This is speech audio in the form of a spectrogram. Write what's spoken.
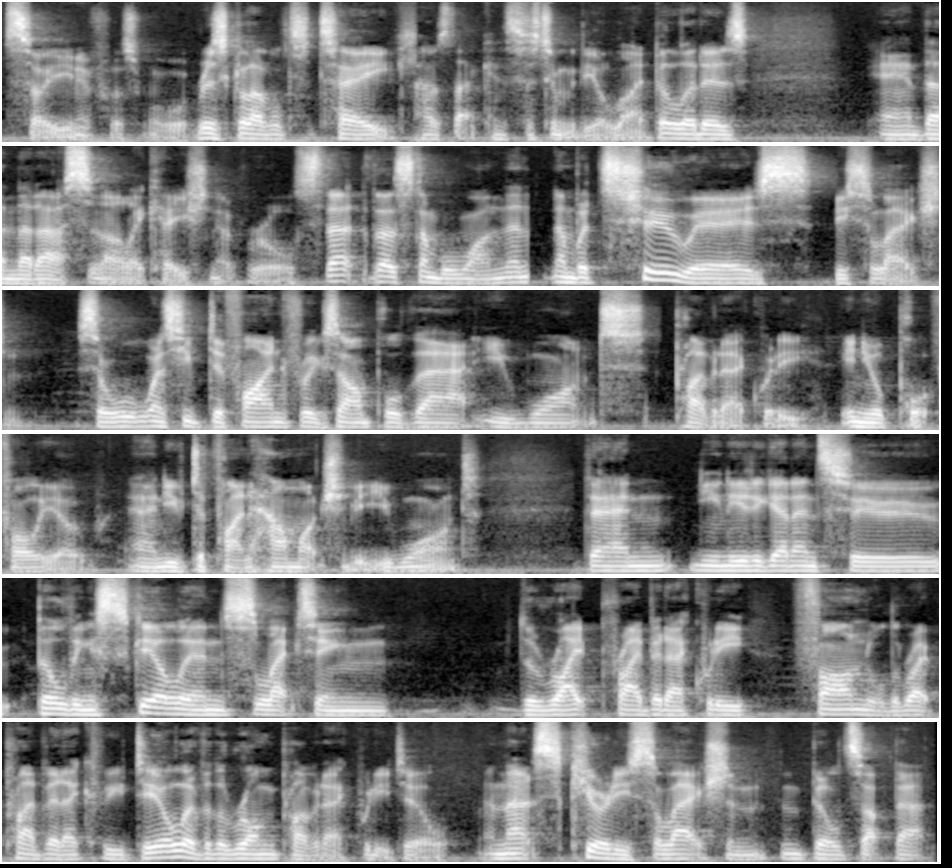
So, you know, first of all, what risk level to take, how's that consistent with your liabilities, and then that asset allocation overall. So that, that's number one. Then number two is selection. So once you've defined, for example, that you want private equity in your portfolio and you've defined how much of it you want, then you need to get into building skill in selecting the right private equity fund or the right private equity deal over the wrong private equity deal. And that security selection builds up that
